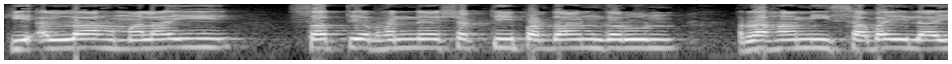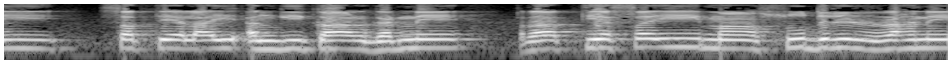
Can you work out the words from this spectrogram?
कि अल्लाह मलाई सत्य भन्ने शक्ति प्रदान गरून्, र हामी सबैलाई सत्यलाई अंगीकार गर्ने र त्यसैमा सुदृढ रहने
